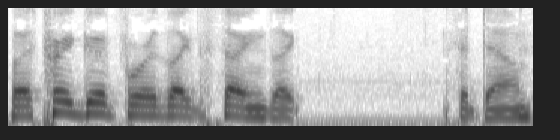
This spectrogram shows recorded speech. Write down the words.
But it's pretty good for like the settings like sit down,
